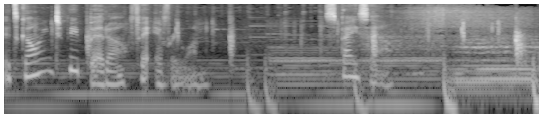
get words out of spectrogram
it's going to be better for everyone. Space out.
